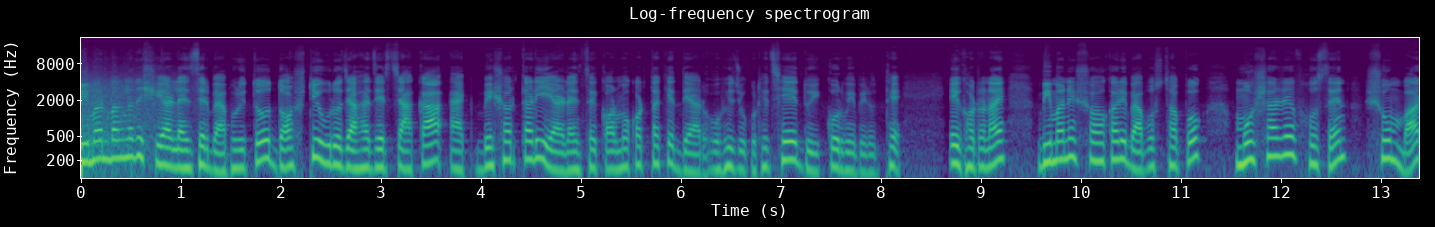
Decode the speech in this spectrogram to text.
বিমান বাংলাদেশ এয়ারলাইন্সের ব্যবহৃত দশটি উড়োজাহাজের চাকা এক বেসরকারি এয়ারলাইন্সের কর্মকর্তাকে দেওয়ার অভিযোগ উঠেছে দুই কর্মীর বিরুদ্ধে। এ ঘটনায় বিমানের সহকারী ব্যবস্থাপক মোশারেফ হোসেন সোমবার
